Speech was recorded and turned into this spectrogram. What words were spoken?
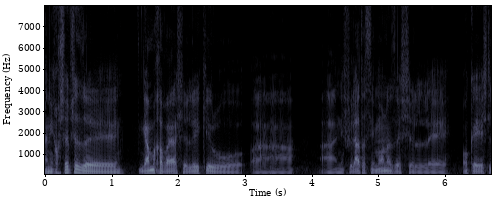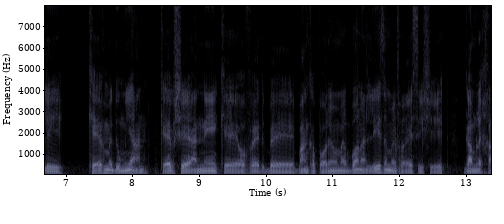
אני חושב שזה, גם בחוויה שלי, כאילו, ה- הנפילת האסימון הזה של, אה, אוקיי, יש לי כאב מדומיין, כאב שאני כעובד בבנק הפועלים אומר, בואנה, לי זה מבאס אישית, גם לך,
